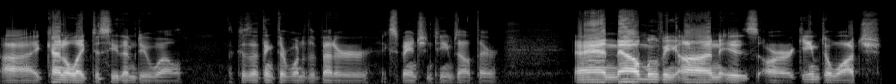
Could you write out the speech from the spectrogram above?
I kind of like to see them do well because I think they're one of the better expansion teams out there. And now moving on is our game to watch.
